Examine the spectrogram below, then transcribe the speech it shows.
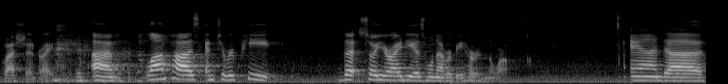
question, right? Um, long pause, and to repeat, that so your ideas will never be heard in the world. And uh,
